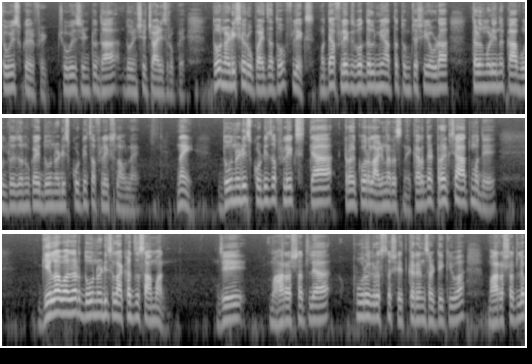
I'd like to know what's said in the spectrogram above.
चोवीस स्क्वेअर फीट चोवीस इंटू दहा दोनशे चाळीस रुपये. दोन अडीचशे रुपयाचा तो फ्लेक्स. मग त्या फ्लेक्सबद्दल मी आता तुमच्याशी एवढा तळमळीनं का बोलतो आहे जणू काही दोन अडीच कोटीचा फ्लेक्स लावला आहे नाही दोन अडीच कोटीचा फ्लेक्स त्या ट्रकवर लागणारच नाही. कारण त्या ट्रकच्या आतमध्ये गेला बाजार दोन अडीच लाखाचं सामान जे महाराष्ट्रातल्या पूरग्रस्त शेतकऱ्यांसाठी किंवा महाराष्ट्रातल्या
